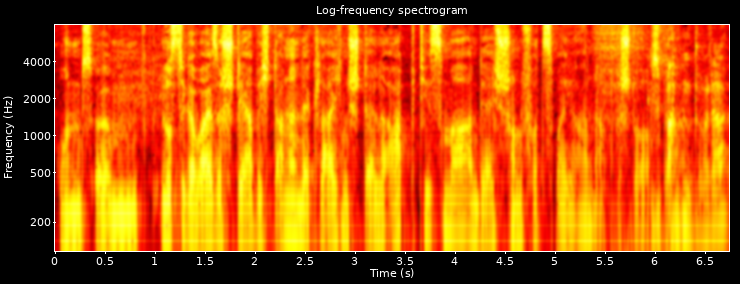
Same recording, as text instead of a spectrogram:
Und ähm, lustigerweise sterbe ich dann an der gleichen Stelle ab, diesmal, an der ich schon vor zwei Jahren abgestorben bin. Spannend, oder?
